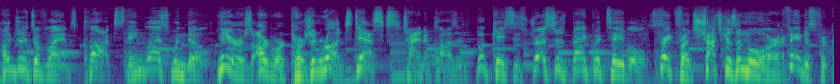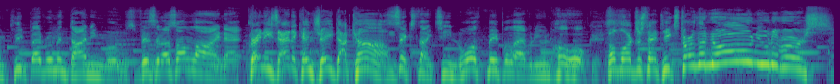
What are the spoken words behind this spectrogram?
Hundreds of lamps, clocks, stained glass windows, Mirrors, artwork, Persian rugs, desks, china closets, bookcases, dressers, banquet tables. break fronts, and more. Famous for complete bedroom and dining rooms. Visit us online at granny'satticnj.com. 619 North Maple Avenue in Hohokus. The largest antique store in the known universe.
